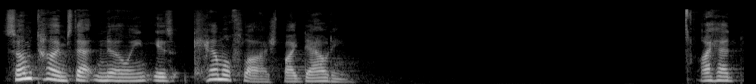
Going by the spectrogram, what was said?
Sometimes that knowing is camouflaged by doubting. I had,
